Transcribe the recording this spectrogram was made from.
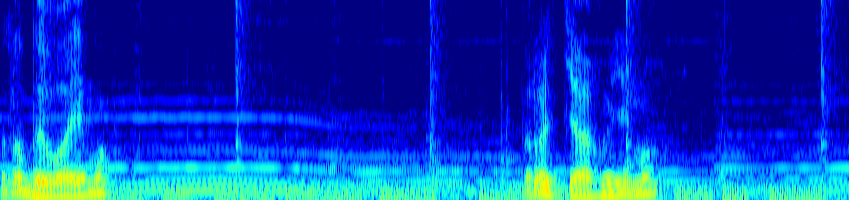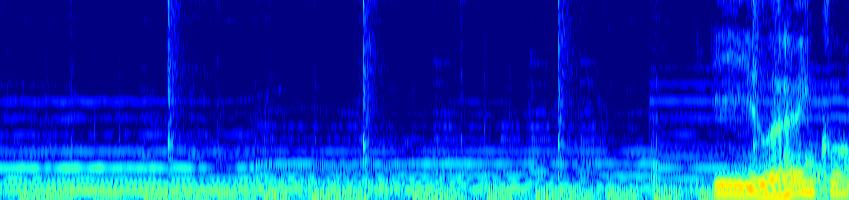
Пробиваємо. Протягуємо. І легенько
